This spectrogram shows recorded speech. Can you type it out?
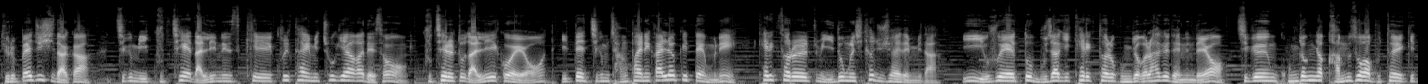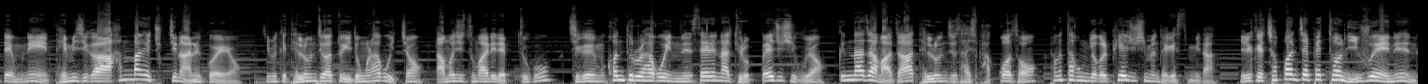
뒤로 빼주시다가 지금 이 구체에 날리는 스킬 쿨타임이 초기화가 돼서 구체를 또 날릴 거예요. 이때 지금 장판이 깔렸기 때문에 캐릭터를 좀 이동을 시켜주셔야 됩니다. 이 이후에 또 무작위 캐릭터를 공격을 하게 되는데요. 지금 공격력 감소가 붙어있기 때문에 데미지가 한 방에 죽지는 않을 거예요. 지금 이렇게 델론즈가 또 이동을 하고 있죠. 나머지 두 마리 냅두고 지금 컨트롤하고 있는 세레나 뒤로 빼주시고요. 끝나자마자 델론즈 다시 바꿔서 평타 공격을 피해주시면 되겠습니다. 이렇게 첫 번째 패턴 이후에는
